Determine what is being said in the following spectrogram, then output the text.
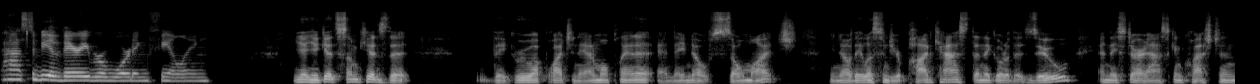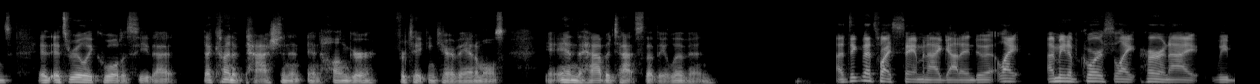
It has to be a very rewarding feeling. yeah you get some kids that they grew up watching animal planet and they know so much you know they listen to your podcast then they go to the zoo and they start asking questions it, it's really cool to see that that kind of passion and, and hunger for taking care of animals and the habitats that they live in I think that's why Sam and I got into it. Like, I mean, of course, like her and I, we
